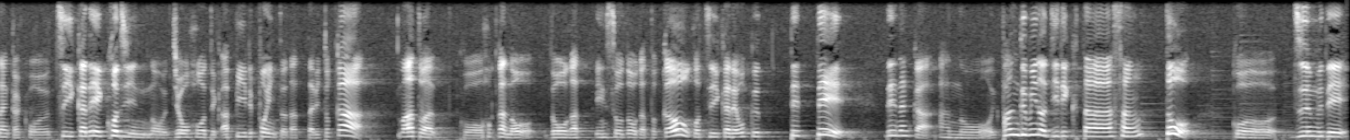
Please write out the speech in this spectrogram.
なんかこう追加で個人の情報というかアピールポイントだったりとか、まあ、あとはこう他の動画演奏動画とかをこう追加で送ってってでなんかあの番組のディレクターさんとこう Zoom で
